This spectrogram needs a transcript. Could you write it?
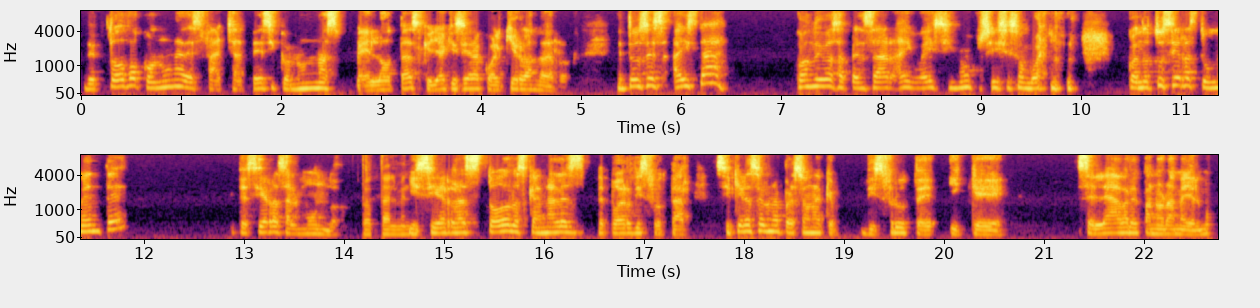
de todo con una desfachatez y con unas pelotas que ya quisiera cualquier banda de rock. Entonces, ahí está. ¿Cuándo ibas a pensar, ay, güey, si no, pues sí, sí son buenos? Cuando tú cierras tu mente, te cierras al mundo. Totalmente. Y cierras todos los canales de poder disfrutar. Si quieres ser una persona que disfrute y que se le abra el panorama y el mundo,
